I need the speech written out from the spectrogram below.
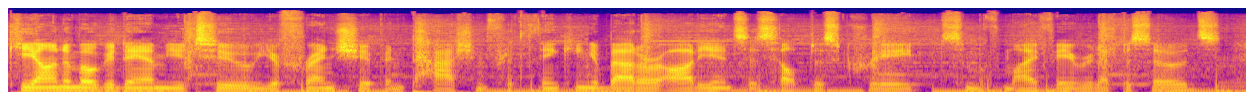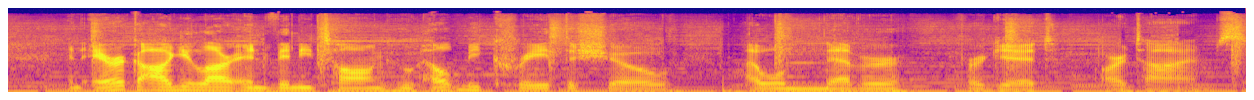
Kiana Moghadam, you too. Your friendship and passion for thinking about our audience has helped us create some of my favorite episodes. And Eric Aguilar and Vinnee Tong, who helped me create the show. I will never forget our times.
